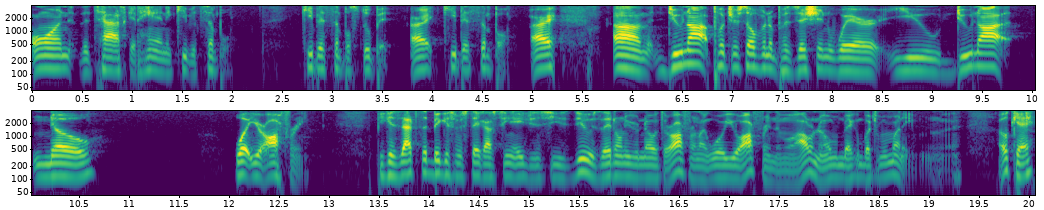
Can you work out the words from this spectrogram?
on the task at hand and keep it simple. Keep it simple, stupid. All right, keep it simple. All right. Um, do not put yourself in a position where you do not know what you're offering because that's the biggest mistake I've seen agencies do is they don't even know what they're offering. Like, what are you offering them? Well, I don't know. We're making a bunch more money. Okay,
